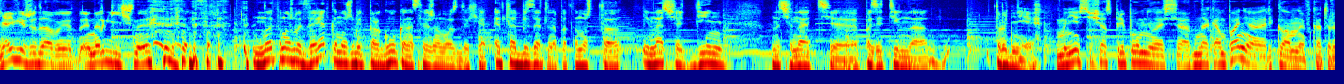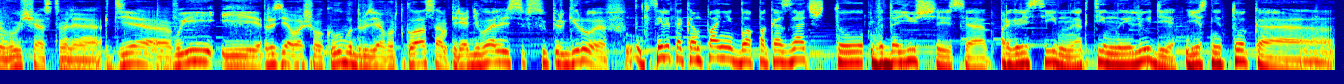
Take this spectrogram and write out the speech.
Я вижу, да, вы энергичны. Ну, это может быть зарядка, может быть прогулка на свежем воздухе. Это обязательно, потому что иначе день начинать э, позитивно труднее. Мне сейчас припомнилась одна компания рекламная, в которой вы участвовали, где вы и друзья вашего клуба, друзья Ворд-класса, переодевались в супергероев. Цель этой компании была показать, что выдающиеся, прогрессивные, активные люди есть не только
